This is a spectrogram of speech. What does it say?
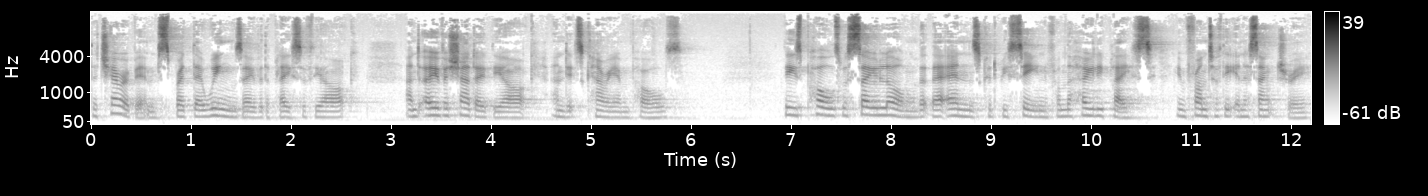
The cherubim spread their wings over the place of the ark and overshadowed the ark and its carrying poles. These poles were so long that their ends could be seen from the holy place in front of the inner sanctuary,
